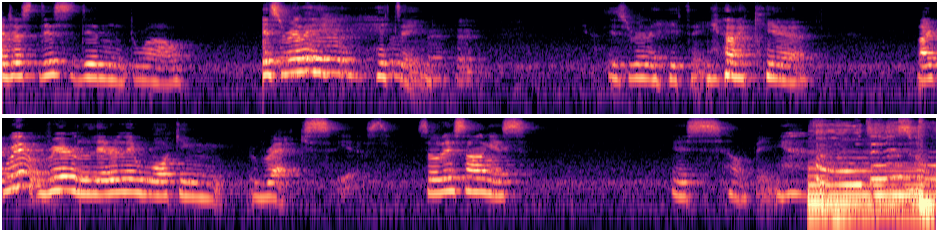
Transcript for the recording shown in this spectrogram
I just this didn't. Wow. It's really hitting. It's really hitting. I can't. Like we're we're literally walking wrecks. yes. So this song is is something.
